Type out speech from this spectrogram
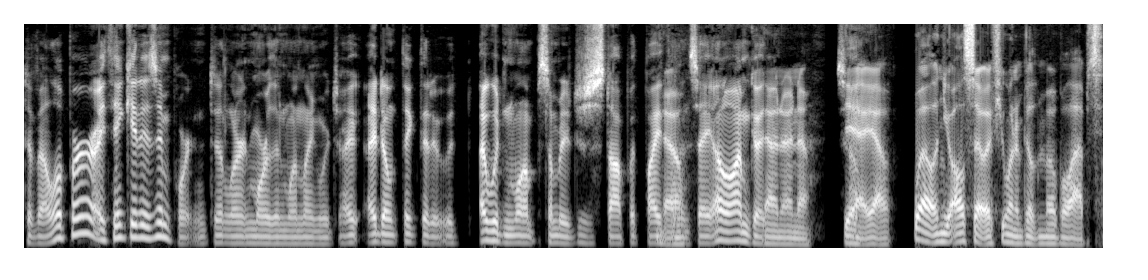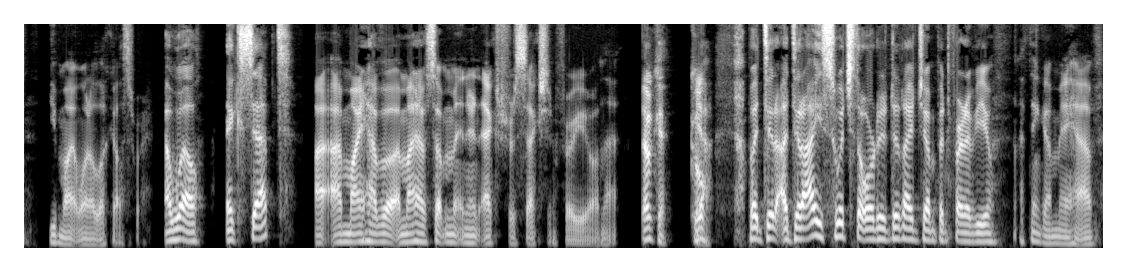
developer I think it is important to learn more than one language I I don't think that it would I wouldn't want somebody to just stop with Python No. and say oh I'm good No, no, no. So- Yeah, yeah. Well, and you also, if you want to build mobile apps, you might want to look elsewhere. Uh, well, except I, I might have a, I might have something in an extra section for you on that. Okay cool Yeah. But did I, did I switch the order? Did I jump in front of you? I think I may have.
